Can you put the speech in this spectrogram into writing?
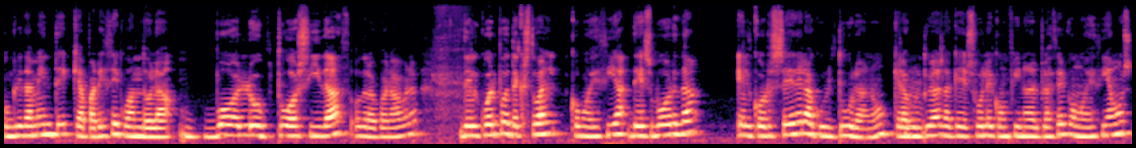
concretamente, que aparece cuando la voluptuosidad, otra palabra, del cuerpo textual, como decía, desborda el corsé de la cultura, ¿no? Que la Mm. cultura es la que suele confinar el placer, como decíamos,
